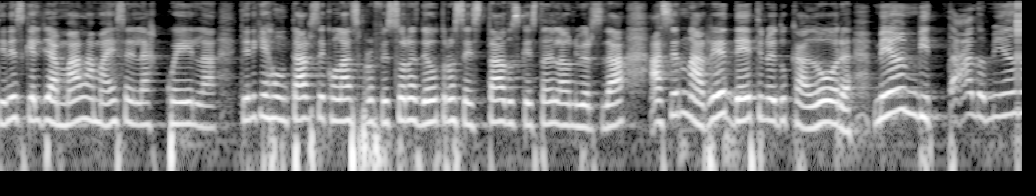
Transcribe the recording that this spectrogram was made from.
tienes que llamar a la maestra de la escuela, tiene que juntarse con las profesoras de otros estados que están en la universidad, hacer una red de etnoeducadoras. Me han invitado, me han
